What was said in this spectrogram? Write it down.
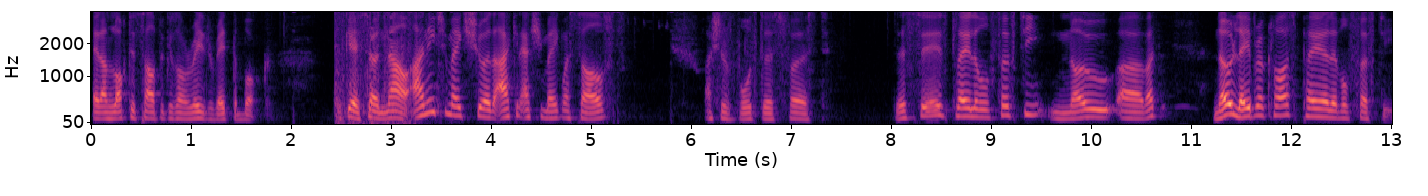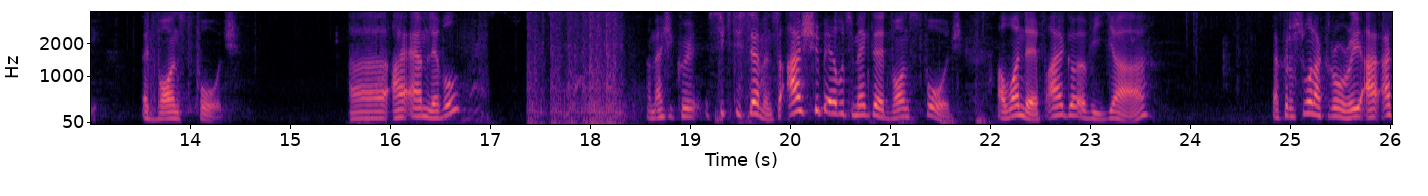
it unlocked itself because I already read the book. Okay, so now I need to make sure that I can actually make myself... I should have bought this first. This is play level 50, no, uh, what? No labor class, player level 50. Advanced Forge. Uh, I am level... I'm actually 67, so I should be able to make the Advanced Forge. I wonder if I go over here... I could have sworn I could already... I, I,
